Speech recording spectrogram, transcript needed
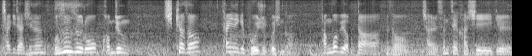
자기 자신은 무슨 수로 검증시켜서 타인에게 보여줄 것인가? 방법이 없다. 그래서 잘 선택하시길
